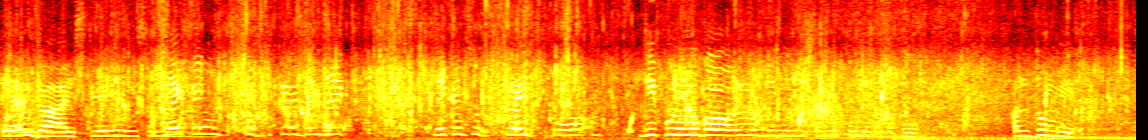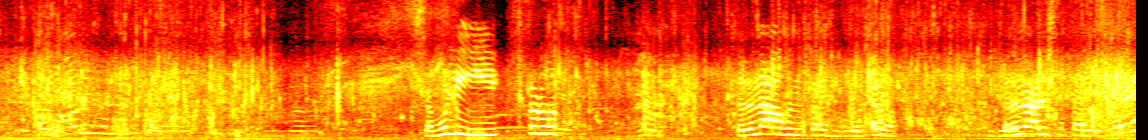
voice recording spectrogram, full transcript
Ayan, guys. Lilinisan na. Like and subscribe and like like and subscribe po. Di po inugo, naglilinisan ni Kuya ng mabo. Ang dumi. Sa muli. Charot. Tara na, ako na tayo dito. Tara. Tara na, alis na tayo. Eh,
